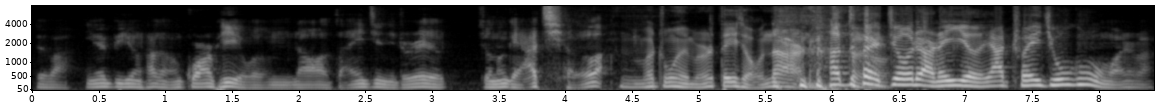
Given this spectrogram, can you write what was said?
对吧？因为毕竟他可能光着屁股怎么着，咱一进去直接就就能给他擒了。你妈钟伟明逮小混蛋呢，啊，对，就有点那意思，丫穿一秋裤嘛，是吧？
